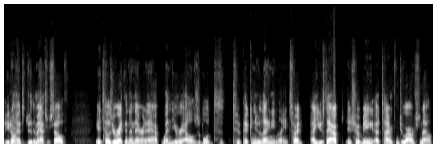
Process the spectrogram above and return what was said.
you don't have to do the math yourself. It tells you right then and there in the app when you're eligible to, to pick a new lightning lane. So I, I used the app. It showed me a time from two hours from now.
